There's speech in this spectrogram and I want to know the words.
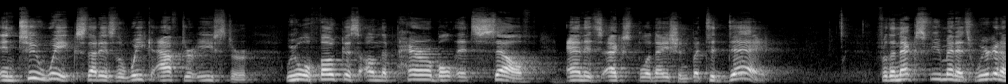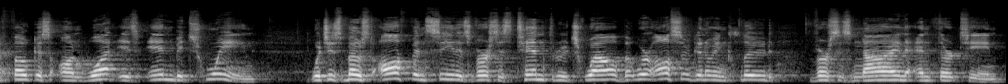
In two weeks, that is the week after Easter, we will focus on the parable itself and its explanation. But today, for the next few minutes, we're going to focus on what is in between, which is most often seen as verses 10 through 12, but we're also going to include verses 9 and 13.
